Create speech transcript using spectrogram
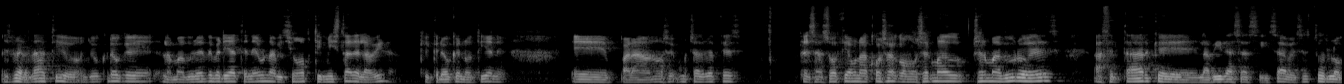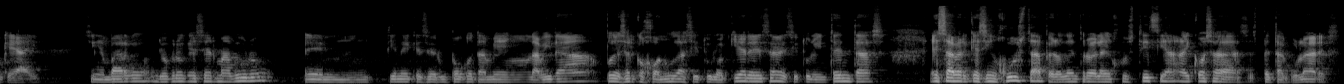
es verdad, tío, yo creo que la madurez debería tener una visión optimista de la vida, que creo que no tiene. Eh, para, no sé, muchas veces les asocia una cosa como ser, maduro, ser maduro es aceptar que la vida es así, ¿sabes? Esto es lo que hay. Sin embargo, yo creo que ser maduro eh, tiene que ser un poco también la vida puede ser cojonuda si tú lo quieres, ¿sabes? Si tú lo intentas. Es saber que es injusta, pero dentro de la injusticia hay cosas espectaculares.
